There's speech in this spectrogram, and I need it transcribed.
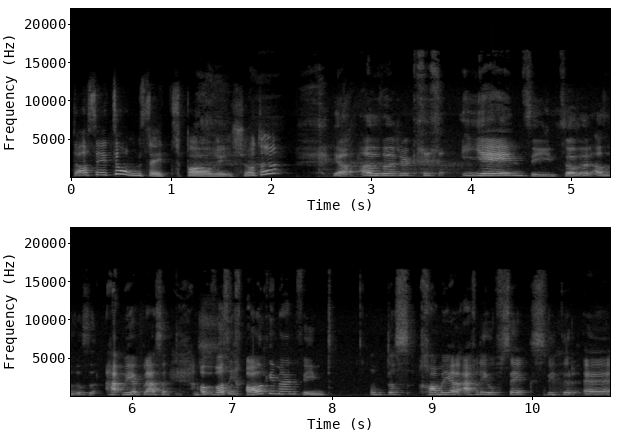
das jetzt umsetzbar ist, oder? Ja, also das ist wirklich jenseits, oder? Also das hat man ja gelesen. Aber was ich allgemein finde, und das kann man ja auch ein bisschen auf Sex wieder äh,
